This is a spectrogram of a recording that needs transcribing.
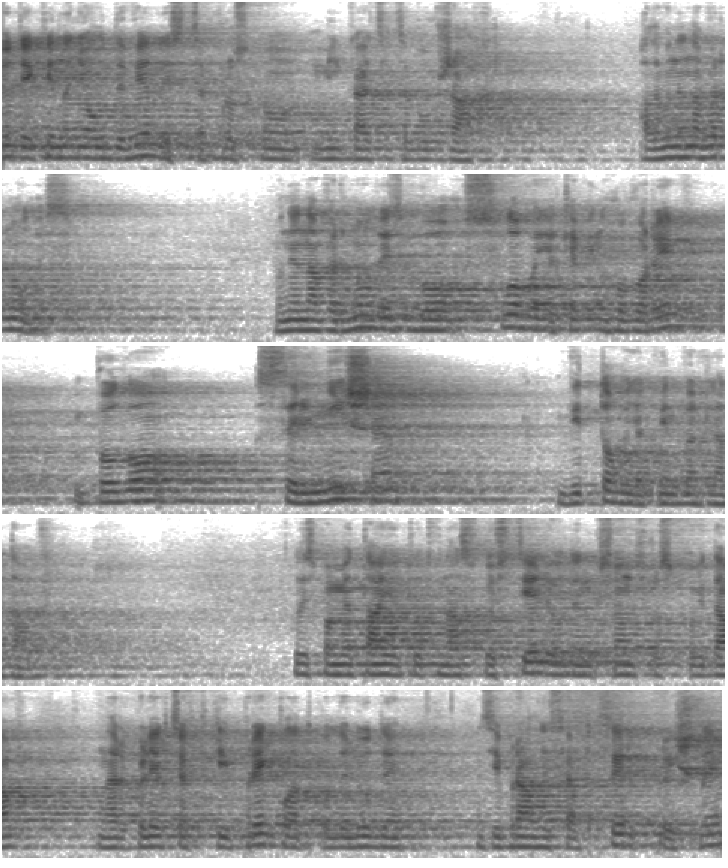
Люди, які на нього дивились, це просто, мені кажеться, це був жах. Але вони навернулись. Вони навернулись, бо слово, яке він говорив, було сильніше від того, як він виглядав. Колись пам'ятаю, тут в нас в костілі один ксьонс розповідав на реколекціях такий приклад, коли люди зібралися в цирк, прийшли,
